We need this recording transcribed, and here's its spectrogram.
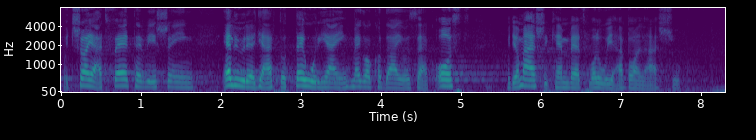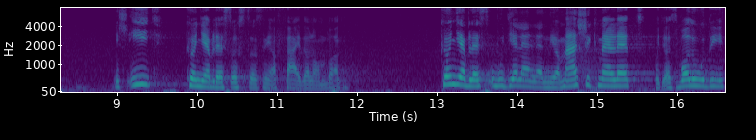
hogy saját feltevéseink, előre gyártott teóriáink megakadályozzák azt, hogy a másik embert valójában lássuk. És így könnyebb lesz osztozni a fájdalomban. Könnyebb lesz úgy jelen lenni a másik mellett, hogy az valódi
